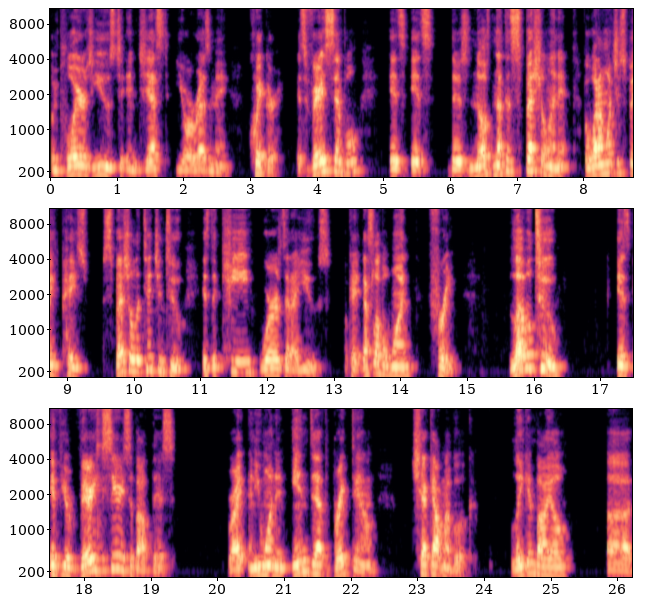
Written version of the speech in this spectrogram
employers use to ingest your resume quicker. It's very simple. It's it's there's no nothing special in it, but what I want you to pay special attention to is the key words that I use. Okay, that's level one, free. Level two is if you're very serious about this, right, and you want an in depth breakdown, check out my book. Link in bio, uh,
